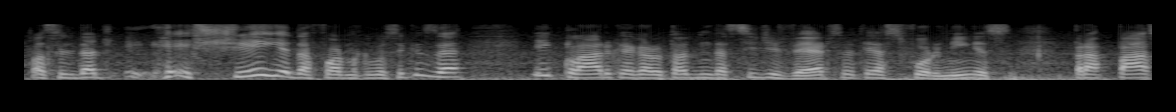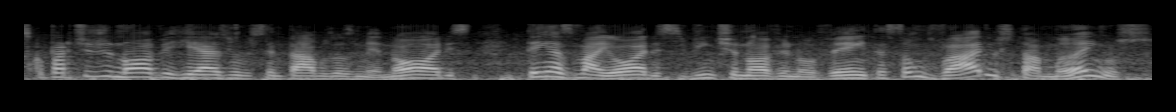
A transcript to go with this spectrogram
facilidade, recheia da forma que você quiser. E claro que a garotada ainda se diverte, vai ter as forminhas para Páscoa a partir de R$ 9,09 as menores, tem as maiores R$ 29,90, são vários tamanhos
